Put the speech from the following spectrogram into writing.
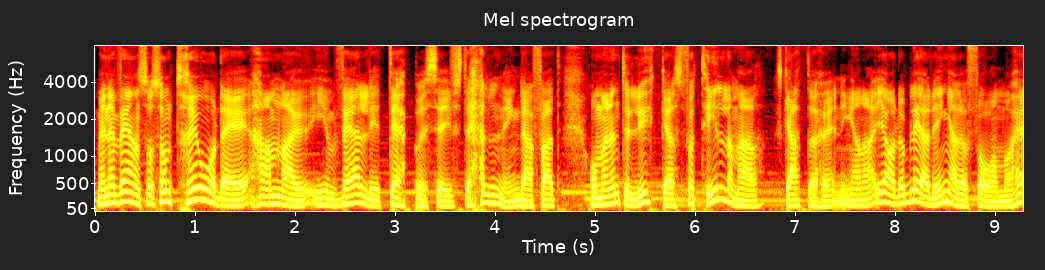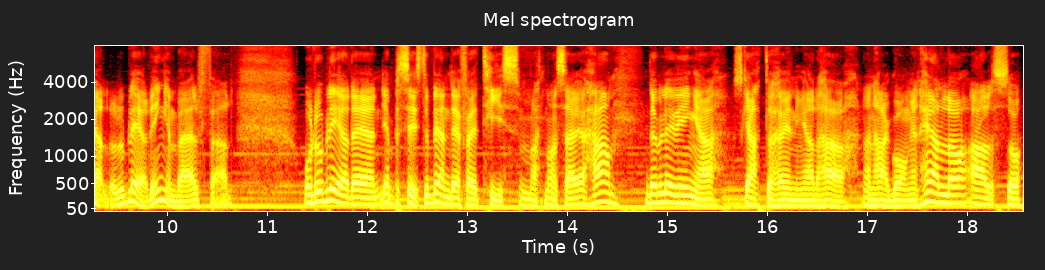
Men en vänster som tror det hamnar ju i en väldigt depressiv ställning därför att om man inte lyckas få till de här skattehöjningarna, ja då blir det inga reformer heller. Då blir det ingen välfärd. Och då blir det, ja precis, det blir en defaitism att man säger, ha, det blev inga skattehöjningar det här, den här gången heller, alltså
